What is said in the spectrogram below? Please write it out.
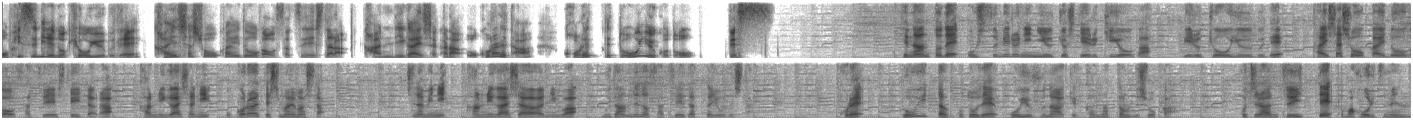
オフィスビルの共有部で会社紹介動画を撮影したら管理会社から怒られた？これってどういうこと？です。テナントでオフィスビルに入居している企業がビル共有部で会社紹介動画を撮影していたら管理会社に怒られてしまいました。ちなみに管理会社には無断での撮影だったようでした。これどういったことでこういうふうな結果になったのでしょうか？こちらについて、まあ、法律面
